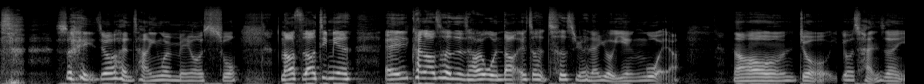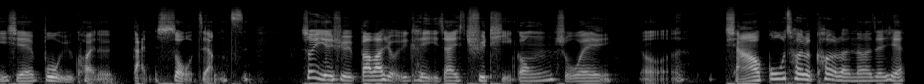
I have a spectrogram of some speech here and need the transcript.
所以就很常因为没有说，然后直到见面，哎，看到车子才会闻到，哎，这车子原来有烟味啊，然后就又产生一些不愉快的感受，这样子。所以，也许八八九一可以再去提供所谓呃。想要估车的客人呢，这些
